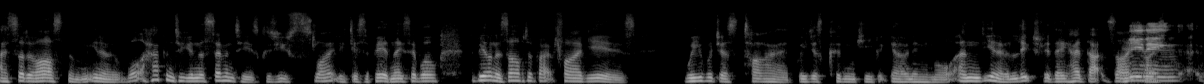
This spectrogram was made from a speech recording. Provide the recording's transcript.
I sort of asked them, you know, what happened to you in the 70s? Because you slightly disappeared. And they said, well, to be honest, after about five years, we were just tired. We just couldn't keep it going anymore. And, you know, literally they had that zeitgeist. Meaning, uh,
